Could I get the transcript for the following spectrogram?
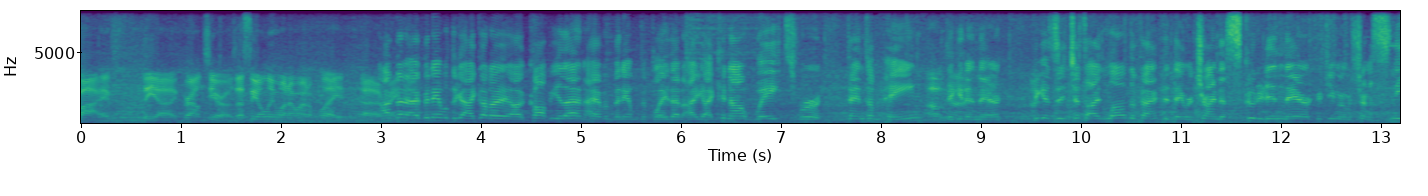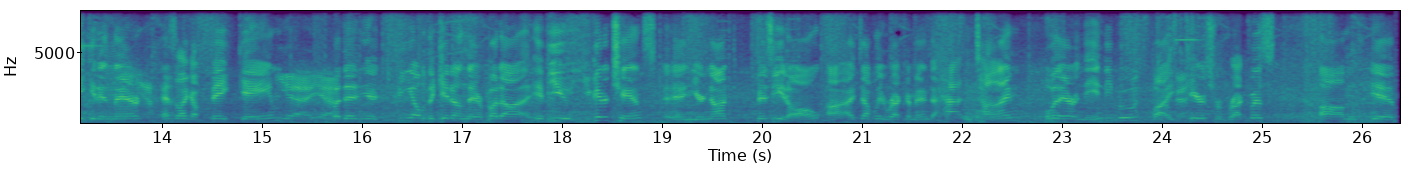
5, the uh, Ground Zeroes. That's the only one I want to play. Uh, I've right been. I've been able to. I got a, a copy of that, and I haven't been able to play that. I, I cannot wait for Phantom Pain Oh, to get in there because it just. I love the fact that they were trying to scoot it in there. Kojima was trying to sneak it in there Yeah. as like a fake game. Yeah, yeah. But then you know, being able to get on there. But uh, if you you get a chance and you're not busy at all, uh, I definitely recommend a Hat in Time over there in the indie booth by Okay. Gears for Breakfast. Um, it,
